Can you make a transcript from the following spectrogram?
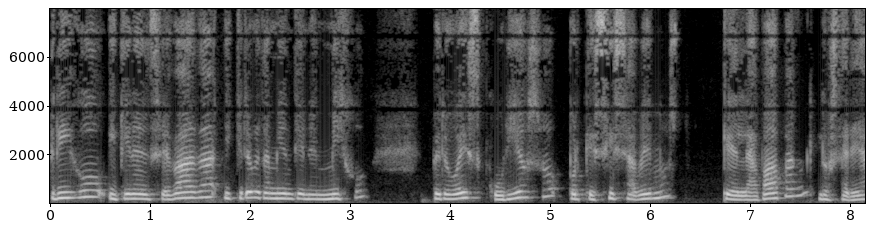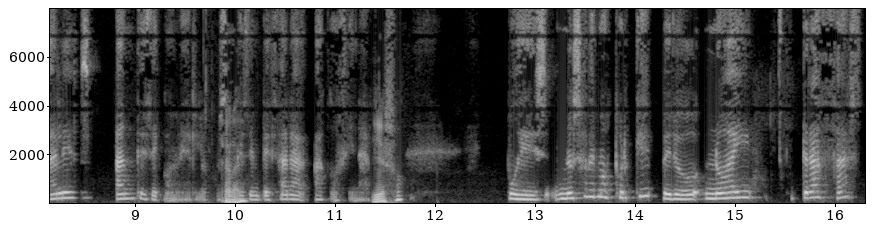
trigo y tienen cebada y creo que también tienen mijo, pero es curioso porque sí sabemos que lavaban los cereales antes de comerlos, antes de empezar a, a, cocinar. ¿Y eso? Pues no sabemos por qué, pero no hay trazas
